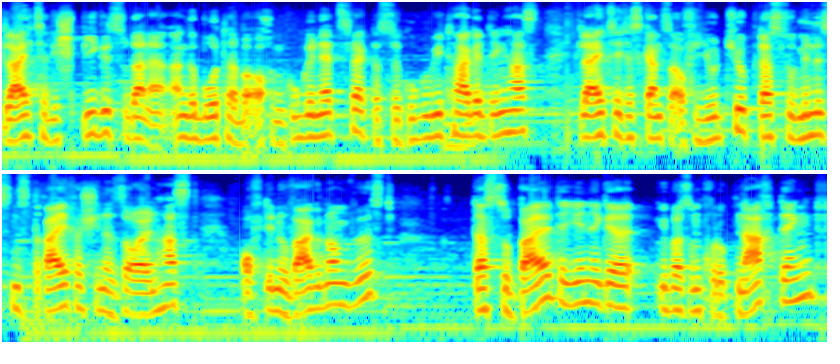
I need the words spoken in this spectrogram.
gleichzeitig spiegelst du deine Angebote aber auch im Google-Netzwerk, dass du Google-Retargeting hast, gleichzeitig das Ganze auf YouTube, dass du mindestens drei verschiedene Säulen hast, auf denen du wahrgenommen wirst dass sobald derjenige über so ein Produkt nachdenkt,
